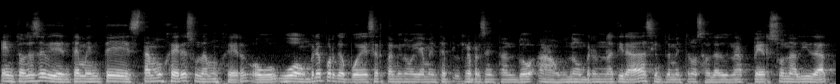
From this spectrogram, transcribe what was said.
entonces, evidentemente, esta mujer es una mujer o u hombre, porque puede ser también obviamente representando a un hombre en una tirada, simplemente nos habla de una personalidad.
